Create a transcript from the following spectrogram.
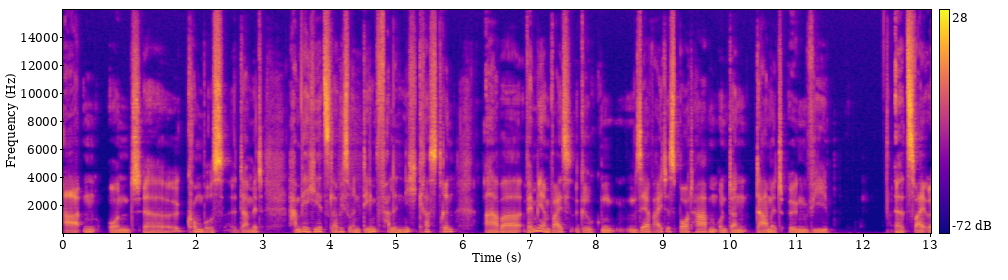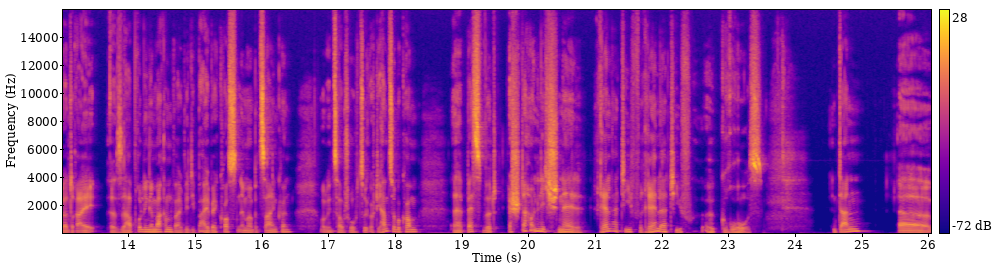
Arten und äh, Kombos damit. Haben wir hier jetzt, glaube ich, so in dem Falle nicht krass drin. Aber wenn wir ein, weiß, ein sehr weites Board haben und dann damit irgendwie äh, zwei oder drei äh, Saarbrüllinge machen, weil wir die Buyback-Kosten immer bezahlen können, um den Zauberspruch zurück auf die Hand zu bekommen. Äh, Bess wird erstaunlich schnell, relativ, relativ äh, groß. Dann äh,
